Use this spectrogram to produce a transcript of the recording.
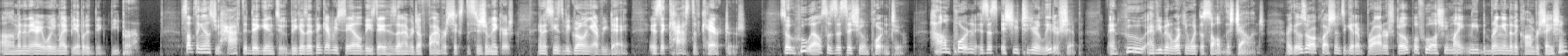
um, in an area where you might be able to dig deeper. Something else you have to dig into because I think every sale these days has an average of five or six decision makers, and it seems to be growing every day, is the cast of characters. So, who else is this issue important to? How important is this issue to your leadership? And who have you been working with to solve this challenge? Right? Those are all questions to get a broader scope of who else you might need to bring into the conversation.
